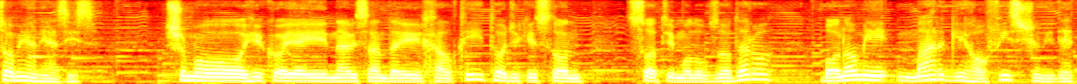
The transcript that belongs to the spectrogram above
сомиёни азиз. Шумо ҳикояи нависандаи халқии тоҷикистон соти мулуғзодаро бо номи марги ҳофиз шунидед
